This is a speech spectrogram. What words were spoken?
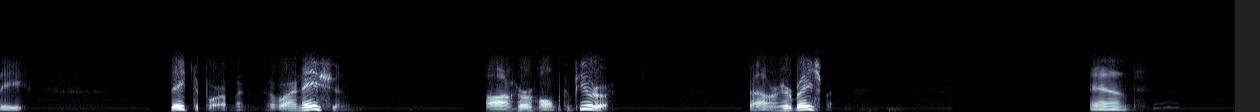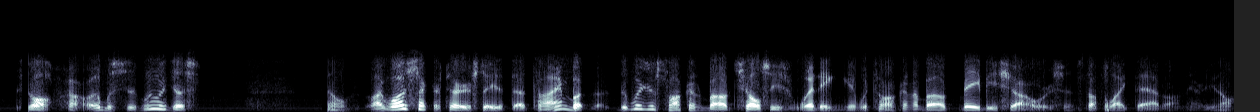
the State Department of our nation on her home computer down in her basement. And Oh, oh, it was we were just you know I was Secretary of State at that time, but we're just talking about Chelsea's wedding and we're talking about baby showers and stuff like that on there, you know.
